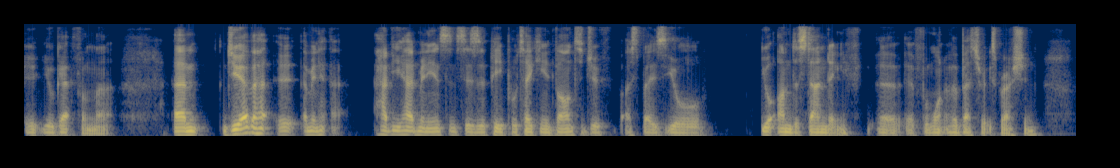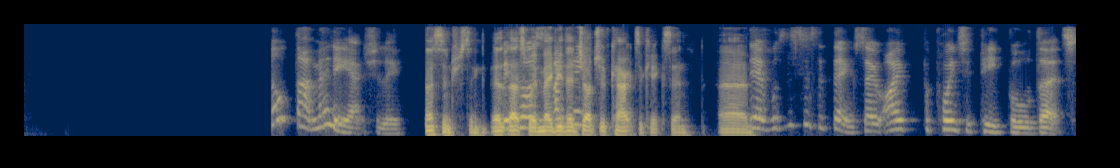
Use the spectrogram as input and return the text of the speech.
you'll get from that. Um, do you ever? I mean, have you had many instances of people taking advantage of, I suppose, your your understanding, if, uh, for want of a better expression? That many, actually. That's interesting. Because That's where maybe I the think, judge of character kicks in. Um, yeah, well, this is the thing. So I've appointed people that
